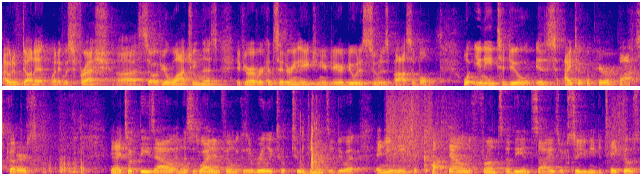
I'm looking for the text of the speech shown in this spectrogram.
I would have done it when it was fresh. Uh, so if you're watching this, if you're ever considering aging your deer, do it as soon as possible. What you need to do is, I took a pair of box cutters and I took these out, and this is why I didn't film it, because it really took two hands to do it. And you need to cut down the fronts of the incisors. So you need to take those,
